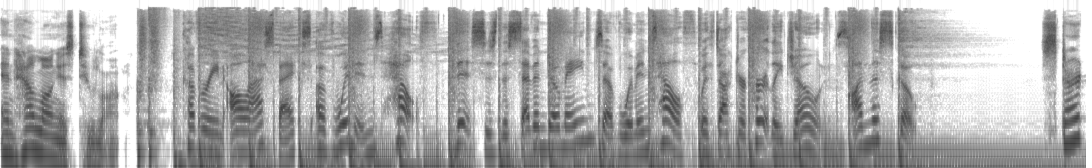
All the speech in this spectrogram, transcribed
And how long is too long? Covering all aspects of women's health. This is the seven domains of women's health with Dr. Kirtly Jones on the scope. Start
